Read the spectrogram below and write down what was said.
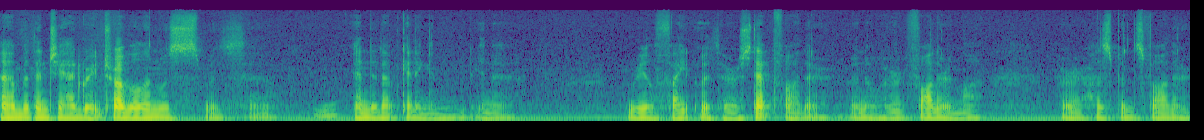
Uh, but then she had great trouble and was was uh, ended up getting in in a real fight with her stepfather. You know, her father-in-law, her husband's father.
